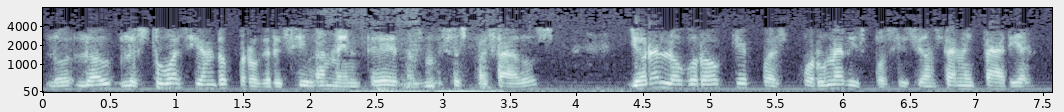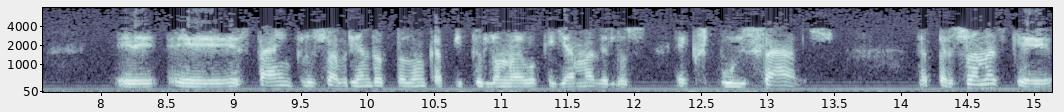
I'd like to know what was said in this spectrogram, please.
lo estuvo haciendo progresivamente en los meses pasados, y ahora logró que, pues, por una disposición sanitaria, eh, eh, está incluso abriendo todo un capítulo nuevo que llama de los expulsados. Sea, personas que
